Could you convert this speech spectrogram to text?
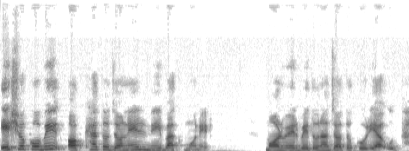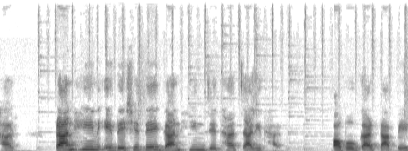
এসো কবি অখ্যাত জনের নির্বাক মনের। মর্মের বেদনা যত করিয়া উদ্ধার, প্রাণহীন এ দেশেতে গানহীন যেথা চারিধার। অবজ্ঞার তাপে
